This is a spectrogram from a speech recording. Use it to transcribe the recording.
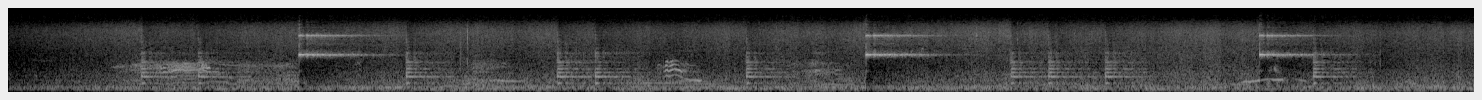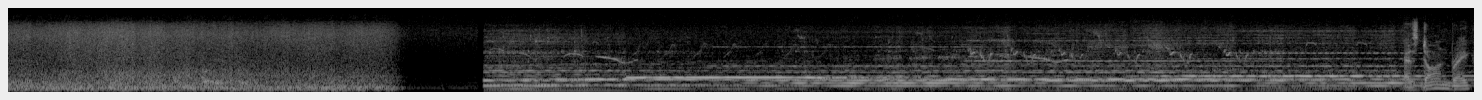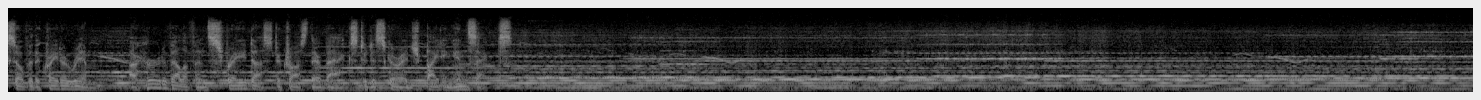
As dawn breaks over the crater rim, a herd of elephants spray dust across their backs to discourage biting insects.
